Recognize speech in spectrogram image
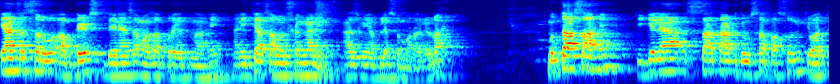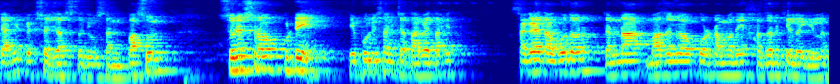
त्याच सर्व अपडेट्स देण्याचा माझा प्रयत्न आहे आणि त्याच अनुषंगाने आज मी आपल्यासमोर आलेलो आहे. मुद्दा असा आहे की गेल्या सात आठ दिवसापासून किंवा त्याहीपेक्षा जास्त दिवसांपासून सुरेशराव कुटे हे पोलिसांच्या ताब्यात आहेत. सगळ्यात अगोदर त्यांना माजलगाव कोर्टामध्ये हजर केलं गेलं.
